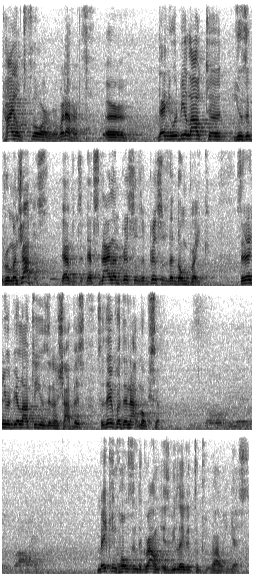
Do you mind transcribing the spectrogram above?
tiled floor or whatever, uh, then you would be allowed to use a broom on Shabbos. That- That's nylon bristles and bristles that don't break. So then you would be allowed to use it on Shabbos. So therefore they're not muktzah. Making holes in the ground is related to plowing, yes.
